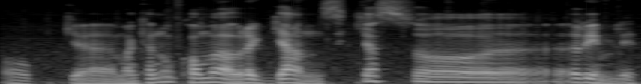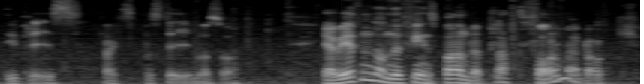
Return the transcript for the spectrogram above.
och uh, man kan nog komma över det ganska så uh, rimligt i pris faktiskt på Steam och så. Jag vet inte om det finns på andra plattformar dock.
